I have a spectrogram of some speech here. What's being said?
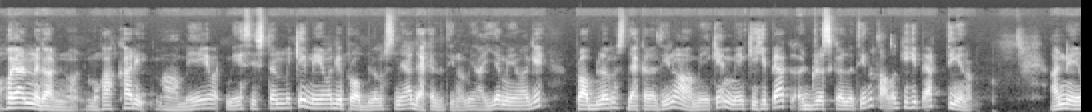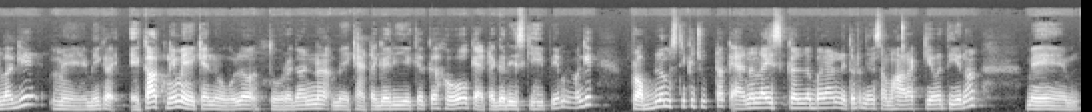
හොයන්න ගන්නවා. මොකක් හරි. මේ මේ සිිස්ටම් එක මේ වගේ ප්‍රොබ්ලම්ස් මෙයා දැකල තින මේ අය මේ වගේ ප්‍රොබ්ලම්ස් දැකල තින මේක මේ කිහිපයක් අඩ්‍රස් කල තියෙන තව කිහිපයක් තියෙනවා. අන්න ඒ වගේ මේ මේක එකක් නෙම ඒකැන ඔගොල තෝරගන්න මේ කැටගරිය එකක හෝ කැටගරිස් කිහිපීම වගේ ප්‍රබ්ලම්ස් ටික චුට්ටක් ඇනලයිස් කල්ල බලන්න. එතුර දෙ සමහරක් කියව තියෙන මේ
